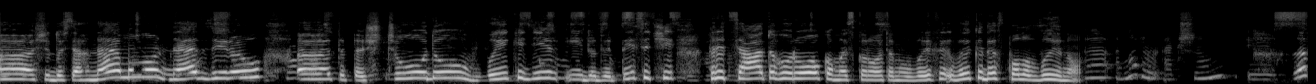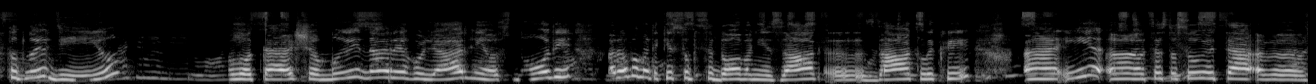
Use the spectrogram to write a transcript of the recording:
е, що досягнемо net zero, е, тобто щодо викидів, і до 2030 року ми скоротимо викиди в половину. Наступною дією Було те, що ми на регулярній основі робимо такі субсидовані е, заклики, Е, І е, це стосується в-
